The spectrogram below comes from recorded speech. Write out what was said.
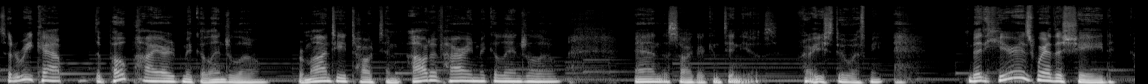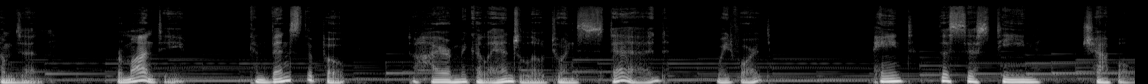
So, to recap, the Pope hired Michelangelo, Bramante talked him out of hiring Michelangelo, and the saga continues. Are you still with me? But here is where the shade comes in. Bramante convinced the Pope to hire Michelangelo to instead, wait for it, paint the Sistine Chapel.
